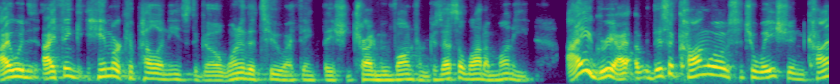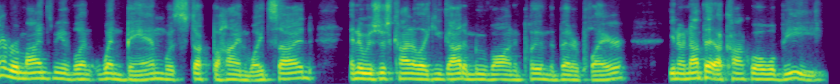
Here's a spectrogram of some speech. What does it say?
I would, I think him or Capela needs to go. One of the two. I think they should try to move on from because that's a lot of money. I agree. I, this Okongwu situation kind of reminds me of when when Bam was stuck behind Whiteside, and it was just kind of like you got to move on and put in the better player you know, not that Okongwu will be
